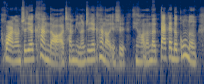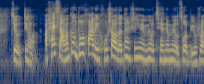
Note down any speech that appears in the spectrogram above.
画能直接看到啊，产品能直接看到，也是挺好的。那大概的功能就定了啊，还想了更多花里胡哨的，但是因为没有钱就没有做。比如说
